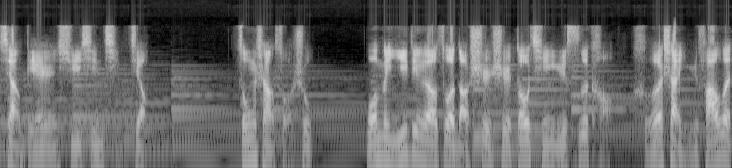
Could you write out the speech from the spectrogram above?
向别人虚心请教。综上所述，我们一定要做到事事都勤于思考和善于发问，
